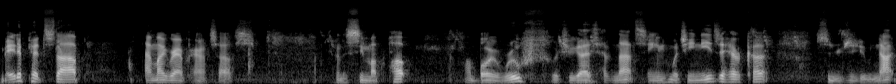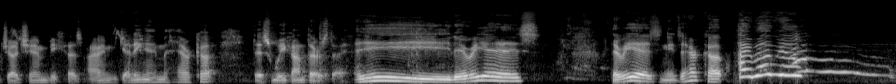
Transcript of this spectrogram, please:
Made a pit stop at my grandparents' house. Gonna see my pup, my boy Roof, which you guys have not seen, which he needs a haircut. So you do not judge him because I'm getting him a haircut this week on Thursday. Hey, there he is. There he is. He needs a haircut. I love you.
